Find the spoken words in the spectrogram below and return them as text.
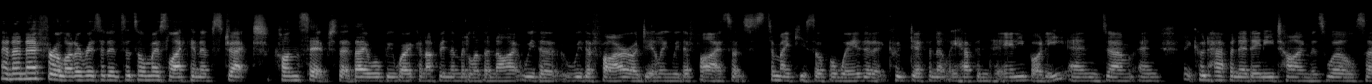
And I know for a lot of residents, it's almost like an abstract concept that they will be woken up in the middle of the night with a with a fire or dealing with a fire. So it's to make yourself aware that it could definitely happen to anybody, and um, and it could happen at any time as well. So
